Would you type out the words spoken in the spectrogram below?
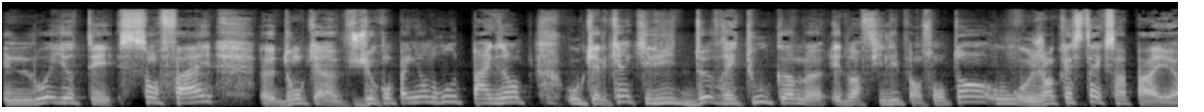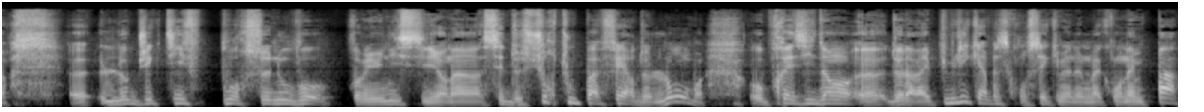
une loyauté sans faille, donc un vieux compagnon de route, par exemple, ou quelqu'un qui lui devrait tout, comme Édouard Philippe en son temps, ou Jean Castex, hein, par ailleurs. L'objectif pour ce nouveau Premier ministre, s'il y en a un, c'est de surtout pas faire de l'ombre au président de la République, hein, parce qu'on sait qu'Emmanuel Macron n'aime pas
